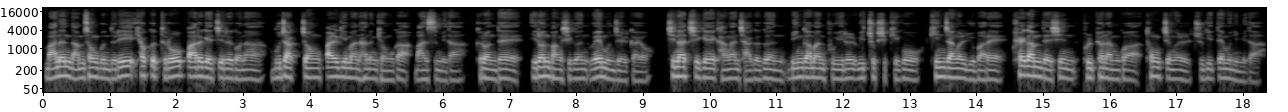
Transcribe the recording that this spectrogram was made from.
많은 남성분들이 혀끝으로 빠르게 찌르거나 무작정 빨기만 하는 경우가 많습니다. 그런데 이런 방식은 왜 문제일까요? 지나치게 강한 자극은 민감한 부위를 위축시키고 긴장을 유발해 쾌감 대신 불편함과 통증을 주기 때문입니다.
